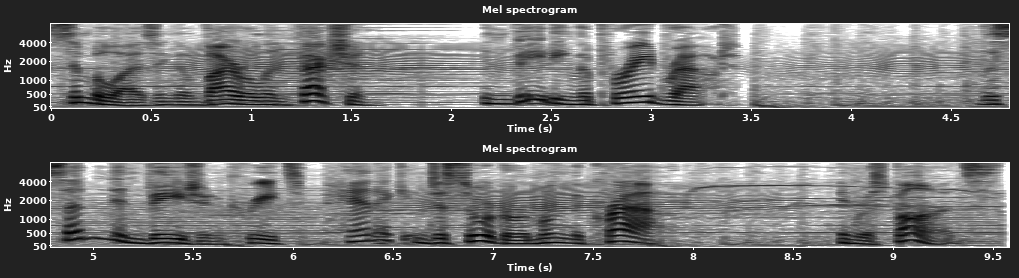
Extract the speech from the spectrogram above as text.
symbolizing a viral infection, invading the parade route. The sudden invasion creates panic and disorder among the crowd. In response,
